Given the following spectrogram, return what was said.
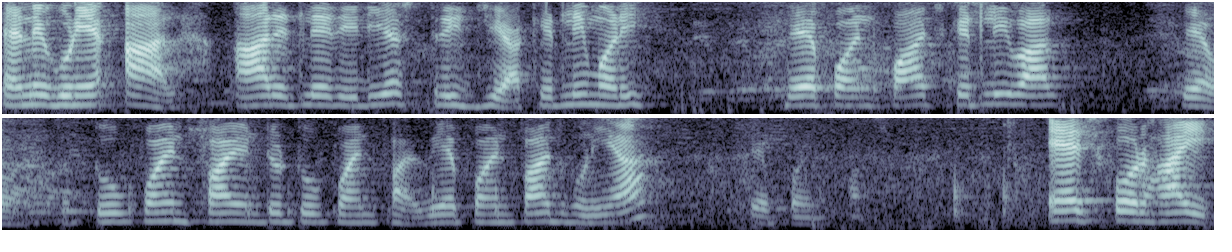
એની ગુણ્યા આર. આર એટલે રેડિયસ ત્રિજ્યા. કેટલી મળી? બે પોઈન્ટ પાંચ કેટલી વાર? બે વાર. તો two point five into two point five બે પોઈન્ટ પાંચ ગુણ્યા બે પોઈન્ટ પાંચ. એચ ફોર હાઈટ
